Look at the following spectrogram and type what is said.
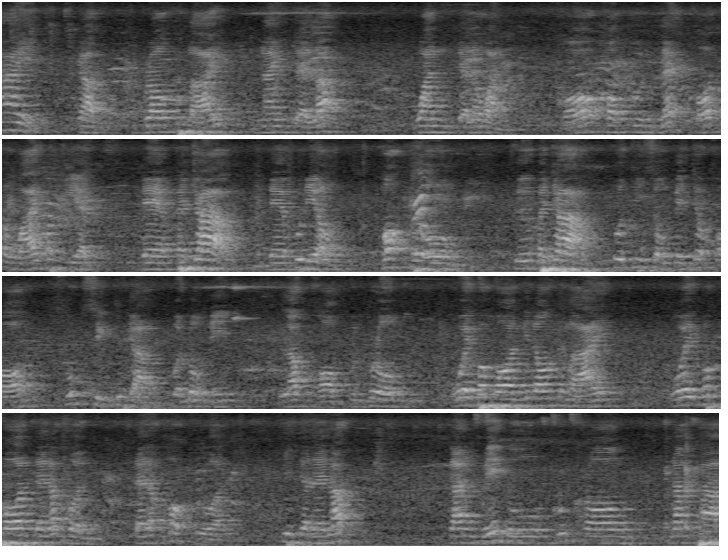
ให้กับเราทั้งหลายในแต่ละวันแต่ละวัน ขอขอบคุณและขอถวายพระเกียรติแด่พระเจ้าแด่ผู้เดียว เพราะพระองค์คือพระเจ้าผู้ที่ทรงเป็นเจ้าของทุกสิ่งทุกอย่างบนโลกนี้ เราขอบคุณพระองค์อวยพระพรพี่น้องทั้งหลาย อวยพระพรแต่ละคนแต่ละครอบครัวที่จะได้รับ การเลี้ยงดูคุ้มครองนำพา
